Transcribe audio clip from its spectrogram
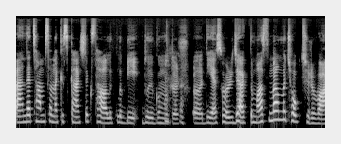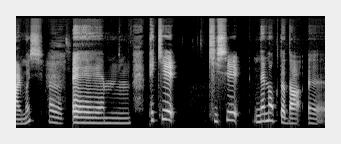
Ben de tam sana kıskançlık sağlıklı bir duygu mudur e, diye soracaktım aslında ama çok türü varmış. Evet. Ee, peki kişi ne noktada e,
